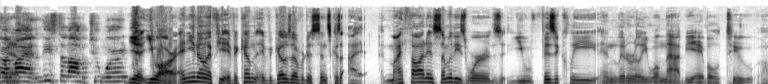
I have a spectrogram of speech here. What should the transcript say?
So am. I at least allowed two words? Yeah, you are. And you know, if you if it comes if it goes over to sense, because I my thought is some of these words you physically and literally will not be able to uh,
